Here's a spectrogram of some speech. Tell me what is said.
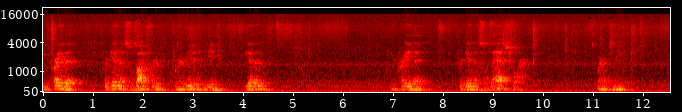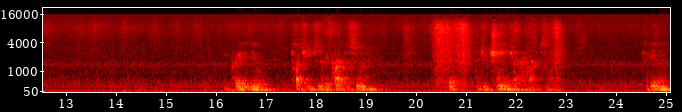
We pray that forgiveness was offered where it needed to be given. We pray that forgiveness was asked for where it was needed. We pray that you touch each and every heart this morning, that, that you change our hearts, Lord. That even,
